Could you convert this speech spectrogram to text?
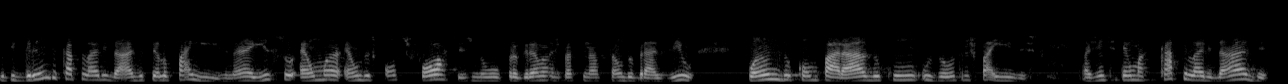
de grande capilaridade pelo país, né? Isso é uma é um dos pontos fortes no programa de vacinação do Brasil quando comparado com os outros países. A gente tem uma capilaridade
